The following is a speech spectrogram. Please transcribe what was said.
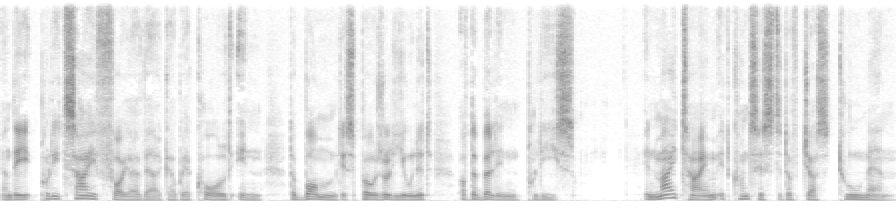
and the Polizeifeuerwerker were called in, the bomb disposal unit of the Berlin police. In my time, it consisted of just two men,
